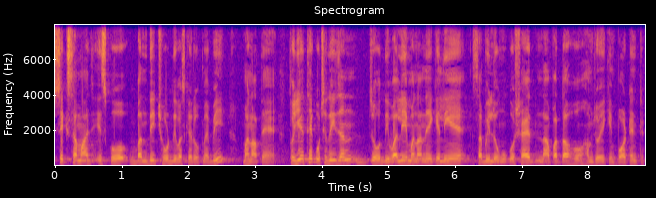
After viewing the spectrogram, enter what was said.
सिख समाज इसको बंदी छोड़ दिवस के रूप में भी मनाते हैं। तो ये थे कुछ रीज़न जो दिवाली मनाने के लिए सभी लोगों को शायद ना पता हो। हम जो एक इंपॉर्टेंट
